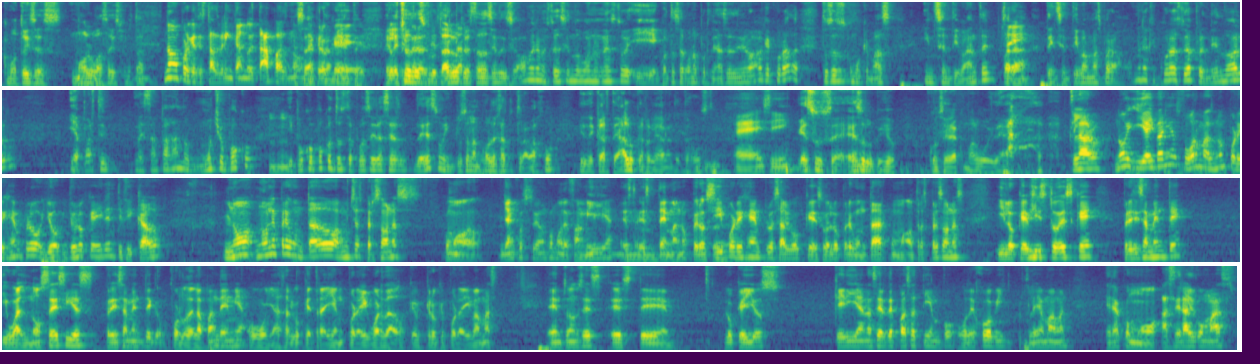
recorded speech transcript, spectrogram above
como tú dices, no lo vas a disfrutar. No, porque te estás brincando etapas, ¿no? Creo que el hecho de disfrutar, lo que estás haciendo dices, oh, mira, me estoy haciendo bueno en esto y encuentras alguna oportunidad de hacer dinero, ah, qué curada. Entonces eso es como que más incentivante, para, te incentiva más para, oh, mira, qué curada, estoy aprendiendo algo y aparte me están pagando mucho poco y poco a poco entonces te puedes ir a hacer de eso, incluso a lo mejor dejar tu trabajo y dedicarte a algo que en realidad te gusta. Eh, sí. Eso es, eso es lo que yo considero como algo ideal. Claro, no, y hay varias formas, ¿no? Por ejemplo, yo, yo lo que he identificado, no, no le he preguntado a muchas personas, como ya en cuestión como de familia, este, este tema, ¿no? Pero sí, por ejemplo, es algo que suelo preguntar como a otras personas, y lo que he visto es que precisamente Igual, no sé si es precisamente por lo de la pandemia o ya es algo que traían por ahí guardado, que creo que por ahí va más. Entonces, este, lo que ellos querían hacer de pasatiempo o de hobby, pues le llamaban, era como hacer algo más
